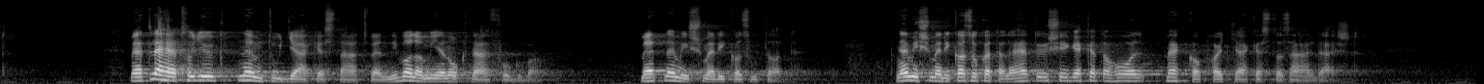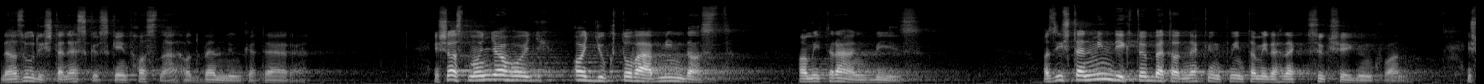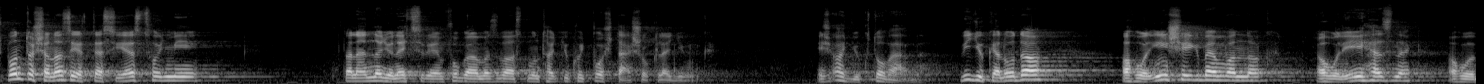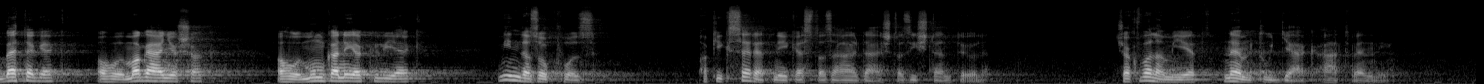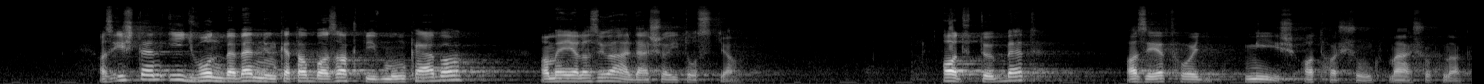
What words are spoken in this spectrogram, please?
Mert lehet, hogy ők nem tudják ezt átvenni, valamilyen oknál fogva. Mert nem ismerik az utat. Nem ismerik azokat a lehetőségeket, ahol megkaphatják ezt az áldást. De az Úristen eszközként használhat bennünket erre. És azt mondja, hogy adjuk tovább mindazt, amit ránk bíz. Az Isten mindig többet ad nekünk, mint amire szükségünk van. És pontosan azért teszi ezt, hogy mi talán nagyon egyszerűen fogalmazva azt mondhatjuk, hogy postások legyünk. És adjuk tovább. Vigyük el oda, ahol inségben vannak, ahol éheznek, ahol betegek, ahol magányosak, ahol munkanélküliek, mindazokhoz, akik szeretnék ezt az áldást az Istentől. Csak valamiért nem tudják átvenni. Az Isten így von be bennünket abba az aktív munkába, amelyel az ő áldásait osztja. Ad többet azért, hogy mi is adhassunk másoknak.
